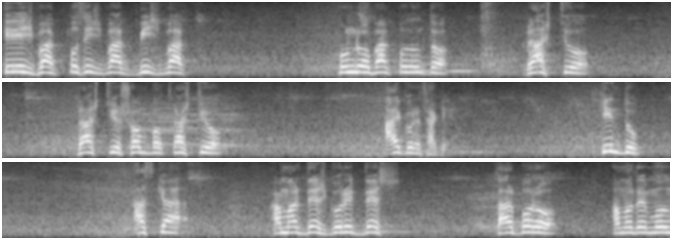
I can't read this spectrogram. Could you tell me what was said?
তিরিশ ভাগ, পঁচিশ ভাগ, বিশ ভাগ, পনেরো ভাগ পর্যন্ত রাষ্ট্রীয় রাষ্ট্রীয় সম্পদ, রাষ্ট্রীয় আয় করে থাকে। কিন্তু আজকে আমার দেশ গরিব দেশ, তারপরও আমাদের মন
